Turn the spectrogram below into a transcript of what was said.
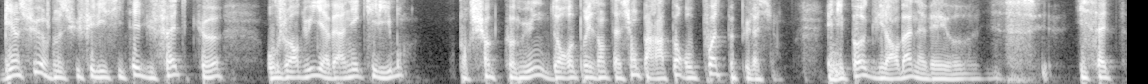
bien sûr, je me suis félicité du fait que aujourd'hui il y avait un équilibre pour chaque commune de représentation par rapport au poids de population. À une époque, Villeurbanne avait 17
